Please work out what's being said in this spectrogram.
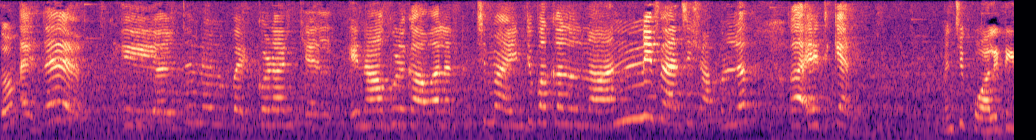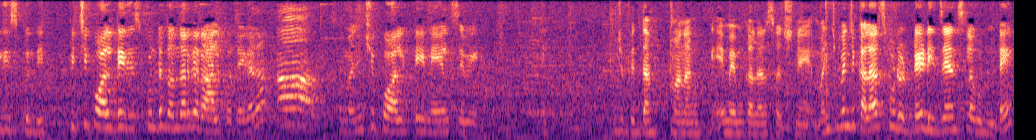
సో అయితే ఈ అయితే నేను పెట్టుకోవడానికి వెళ్- నాకు కూడా కావాలనిపించి మా ఇంటి పక్కల ఉన్న అన్ని ఫ్యాన్సీ షాపుల్లో ఎతికాను. మంచి క్వాలిటీ తీసుకుంది. పిచ్చి క్వాలిటీ తీసుకుంటే తొందరగా రాలిపోతాయి కదా? మంచి క్వాలిటీ నెయిల్స్ ఇవి. చూపిద్దాం మనం ఏమేమి కలర్స్ వచ్చినాయి. మంచి మంచి కలర్స్ కూడా ఉంటాయి డిజైన్స్లో కూడా ఉంటాయి.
